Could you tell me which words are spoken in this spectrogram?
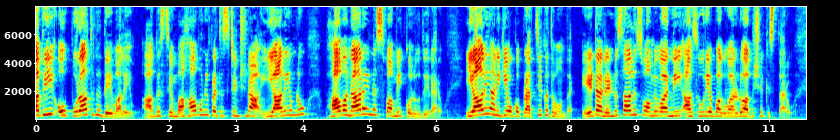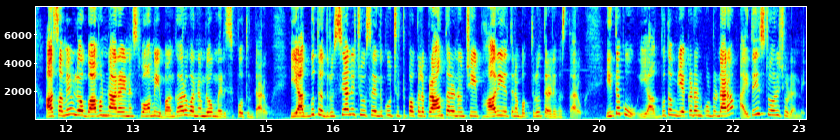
అది ఓ పురాతన దేవాలయం. ఆగస్త్య మహాముని ప్రతిష్ఠించిన ఈ ఆలయంలో భావనారాయణ స్వామి కొలువుదీరారు. ఈ ఆలయానికి ఒక ప్రత్యేకత ఉంది. ఏటా రెండుసార్లు స్వామివారిని ఆ సూర్య భగవానుడు అభిషేకిస్తారు. ఆ సమయంలో భావనారాయణ స్వామి బంగారు వర్ణంలో మెరిసిపోతుంటారు. ఈ అద్భుత దృశ్యాన్ని చూసేందుకు చుట్టుపక్కల ప్రాంతాల నుంచి భారీ ఎత్తున భక్తులు తరలివస్తారు. ఇంతకు ఈ అద్భుతం ఎక్కడనుకుంటున్నారా? అయితే ఈ స్టోరీ చూడండి.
